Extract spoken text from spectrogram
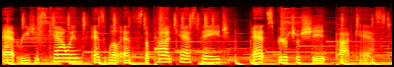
at Rejys Cowan, as well as the podcast page at Spiritual Shit Podcast.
